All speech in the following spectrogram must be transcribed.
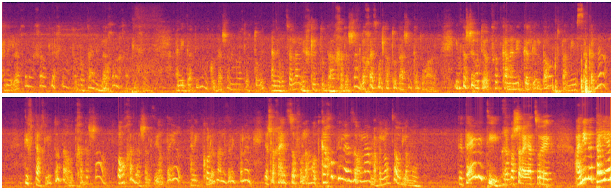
אני לא יכולה אחרת לחיות, רבותיי, אני לא יכולה אחרת לחיות. אני הגעתי לנקודה שאני אומרת לו, תוריד, אני רוצה ללכת לתודעה חדשה, אני לא יכולה לסבול את התודעה של כדור הארץ. אם תשאיר אותי עוד קצת כאן, אני אתגלגל בה עוד פעם, עם סכנה. תפתח לי תודעות חדשות, אור חדש על ציון תאיר. אני כל הזמן על זה מתפלל. יש לך אין סוף עולמות, קח אותי לאיזה עולם, אבל לא רוצה עוד למות. תטייל איתי. רב אשר היה צועק, אני מטייל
